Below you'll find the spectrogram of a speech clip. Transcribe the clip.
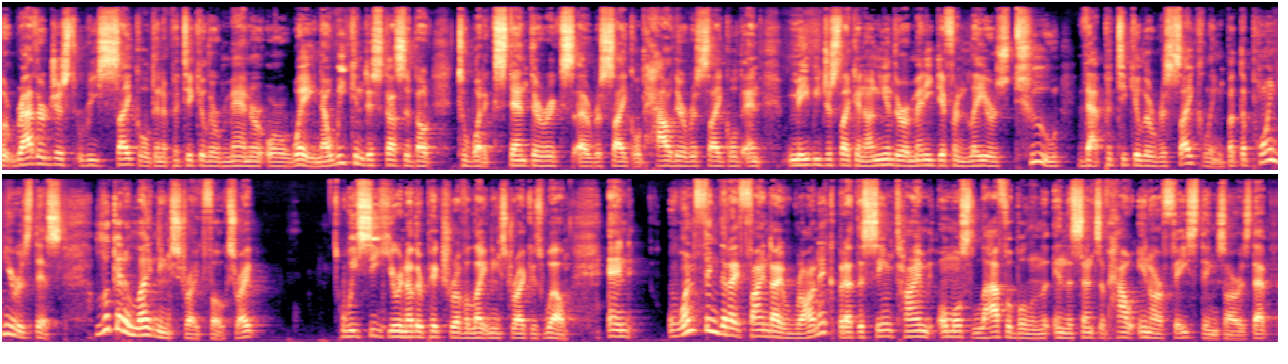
but rather just recycled in a particular manner or way. Now we can discuss about to what extent they're ex- uh, recycled, how they're recycled, and maybe just like an onion, there are many different layers to that particular recycling. But the point here is this: look at a lightning strike, folks. Right? we see here another picture of a lightning strike as well. And one thing that I find ironic, but at the same time almost laughable in the, in the sense of how in our face things are, is that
